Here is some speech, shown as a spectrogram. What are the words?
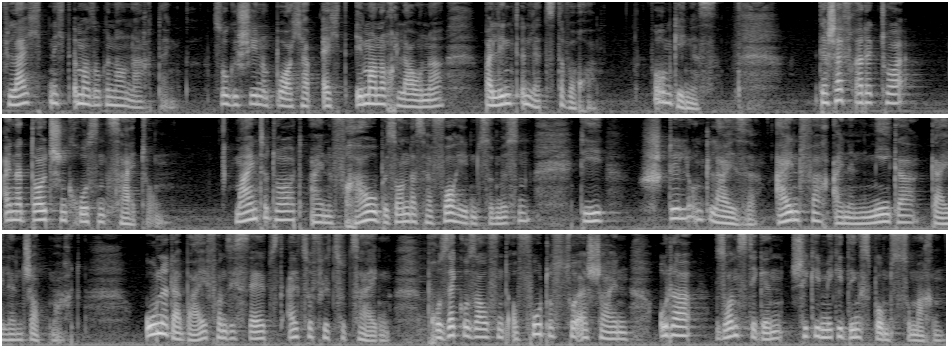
vielleicht nicht immer so genau nachdenkt. So geschehen und boah, ich habe echt immer noch Laune bei LinkedIn letzte Woche. Worum ging es? Der Chefredakteur einer deutschen großen Zeitung meinte dort eine Frau besonders hervorheben zu müssen, die still und leise einfach einen mega geilen Job macht ohne dabei von sich selbst allzu viel zu zeigen, Prosecco saufend auf Fotos zu erscheinen oder sonstigen Schickimicki-Dingsbums zu machen,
